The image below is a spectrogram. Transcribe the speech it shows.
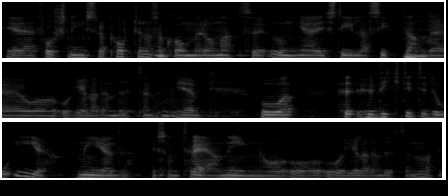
eh, forskningsrapporterna som kommer om att eh, unga är stillasittande och, och hela den biten. Eh, och hur, hur viktigt det då är med liksom, träning och, och, och hela den biten. Och,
